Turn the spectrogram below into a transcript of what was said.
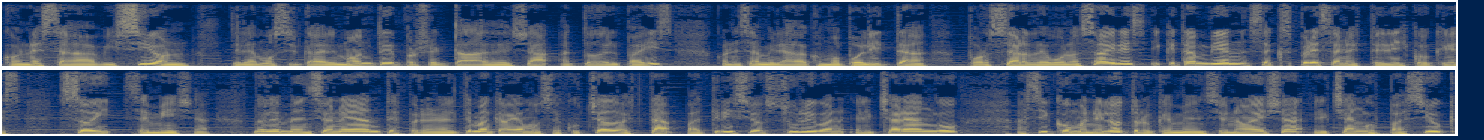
con esa visión de la música del monte proyectada desde ya a todo el país, con esa mirada cosmopolita por ser de Buenos Aires y que también se expresa en este disco que es Soy Semilla. No les mencioné antes, pero en el tema que habíamos escuchado está Patricio Sullivan el charango, así como en el otro que mencionó ella, el chango Spasiuk,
